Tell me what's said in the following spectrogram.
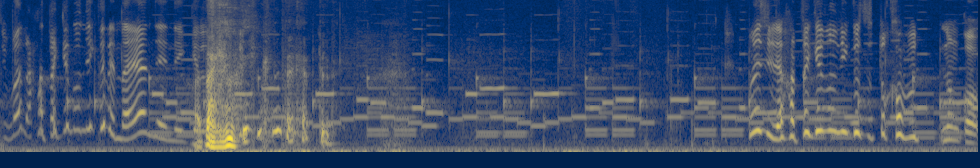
ちまだ畑の肉で悩んでんねんけど。畑の肉でやってるマジで畑の肉ずっとかぶなんか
